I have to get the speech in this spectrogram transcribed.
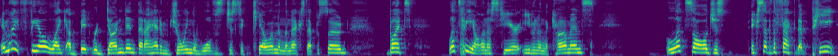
it might feel like a bit redundant that I had him join the Wolves just to kill him in the next episode, but let's be honest here, even in the comments. Let's all just accept the fact that Pete,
